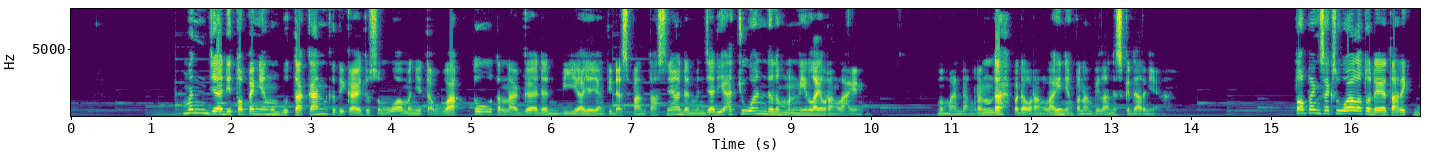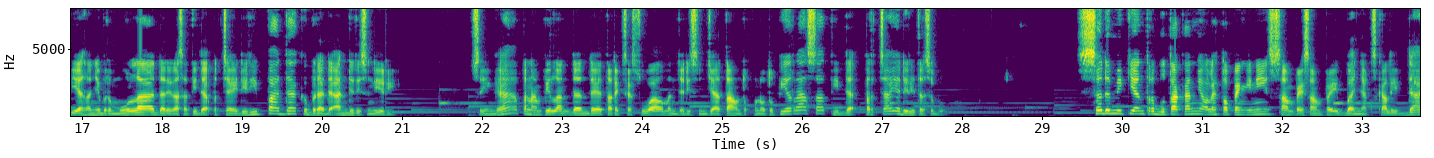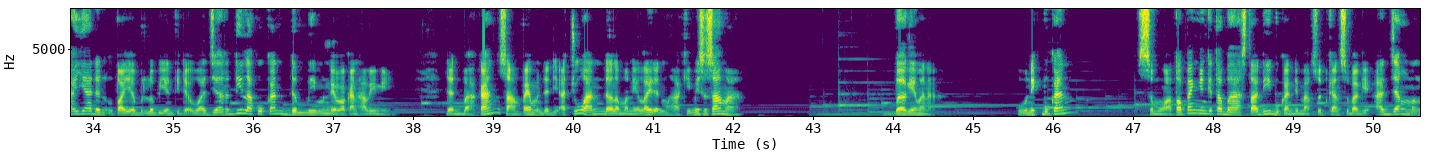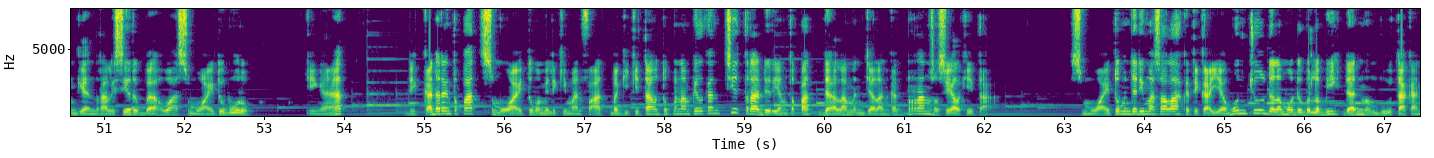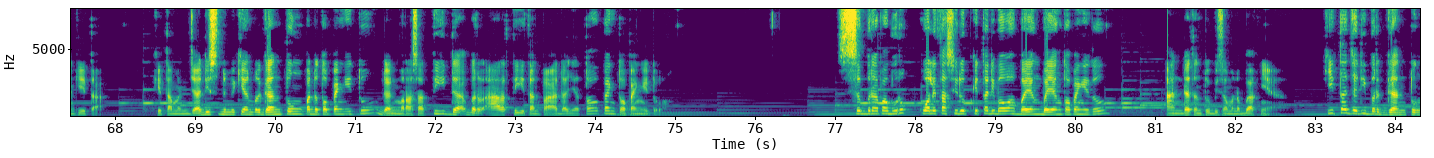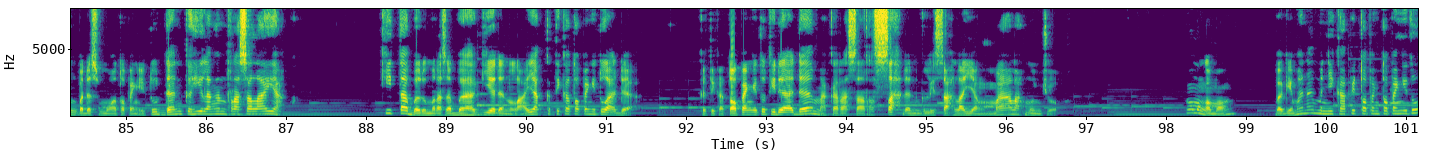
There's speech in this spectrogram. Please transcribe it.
menjadi topeng yang membutakan ketika itu semua menyita waktu, tenaga, dan biaya yang tidak sepantasnya dan menjadi acuan dalam menilai orang lain. Memandang rendah pada orang lain yang penampilannya sekedarnya. Topeng seksual atau daya tarik biasanya bermula dari rasa tidak percaya diri pada keberadaan diri sendiri. Sehingga penampilan dan daya tarik seksual menjadi senjata untuk menutupi rasa tidak percaya diri tersebut. Sedemikian terbutakannya oleh topeng ini sampai-sampai banyak sekali daya dan upaya berlebih yang tidak wajar dilakukan demi mendewakan hal ini. Dan bahkan sampai menjadi acuan dalam menilai dan menghakimi sesama. Bagaimana? Unik bukan? Semua topeng yang kita bahas tadi bukan dimaksudkan sebagai ajang menggeneralisir bahwa semua itu buruk. Ingat, di kadar yang tepat, semua itu memiliki manfaat bagi kita untuk menampilkan citra diri yang tepat dalam menjalankan peran sosial kita. Semua itu menjadi masalah ketika ia muncul dalam mode berlebih dan membutakan kita. Kita menjadi sedemikian bergantung pada topeng itu dan merasa tidak berarti tanpa adanya topeng-topeng itu. Seberapa buruk kualitas hidup kita di bawah bayang-bayang topeng itu? Anda tentu bisa menebaknya kita jadi bergantung pada semua topeng itu dan kehilangan rasa layak. Kita baru merasa bahagia dan layak ketika topeng itu ada. Ketika topeng itu tidak ada, maka rasa resah dan gelisahlah yang malah muncul. Ngomong-ngomong, bagaimana menyikapi topeng-topeng itu?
